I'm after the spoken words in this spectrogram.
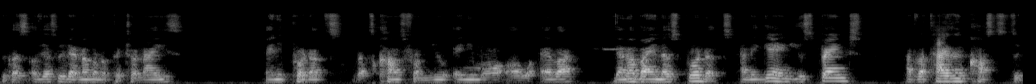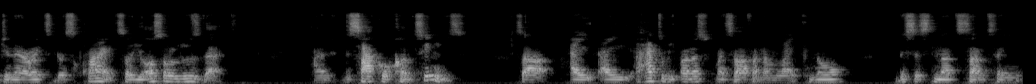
because obviously they're not going to patronize any products that comes from you anymore or whatever. They're not buying those products. And again, you spend advertising costs to generate those clients. So you also lose that. And the cycle continues. So I, I, I had to be honest with myself and I'm like, no, this is not something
